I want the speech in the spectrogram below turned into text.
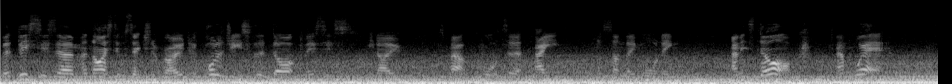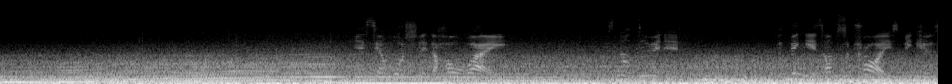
But this is um, a nice little section of road. Apologies for the darkness. It's you know it's about quarter to eight on a Sunday morning, and it's dark and wet. Yeah, see, I'm watching it the whole way. It's not doing it. The thing is, I'm surprised because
